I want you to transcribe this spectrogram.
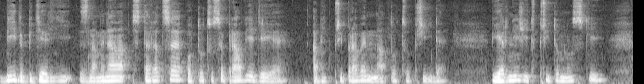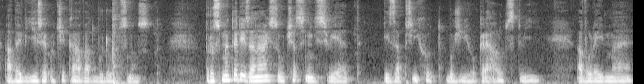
být bdělý znamená starat se o to, co se právě děje a být připraven na to, co přijde. Věrně žít v přítomnosti a ve víře očekávat budoucnost. Prosme tedy za náš současný svět i za příchod Božího království a volejme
